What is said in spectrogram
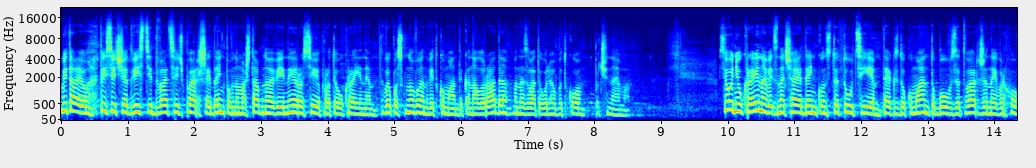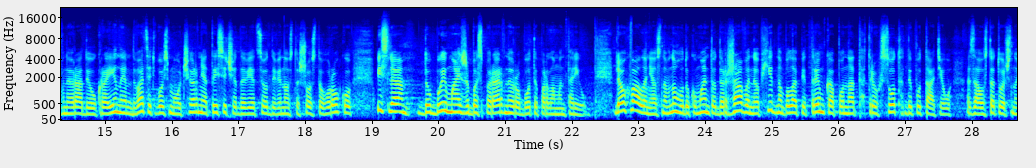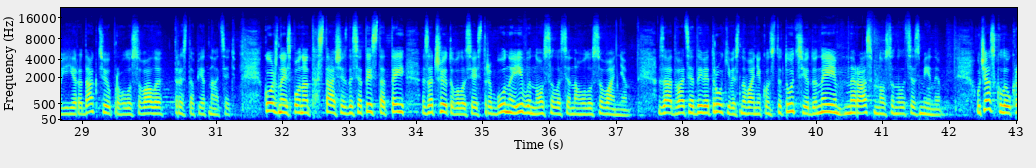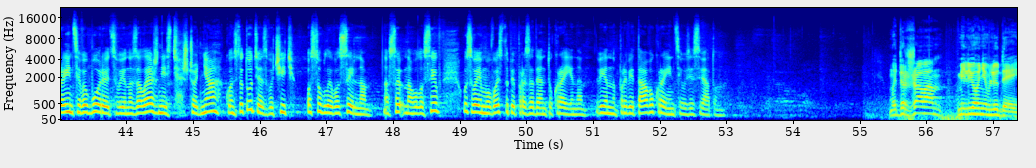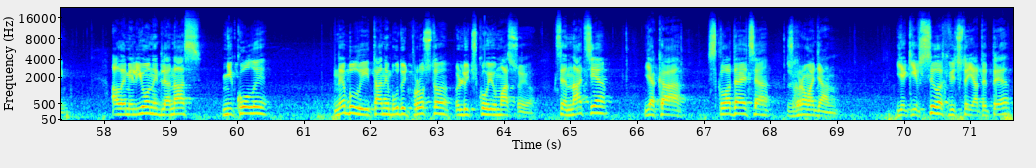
Вітаю 1221 день повномасштабної війни Росії проти України. Випуск новин від команди каналу Рада. Мене звати Ольга Бутко. Починаємо. Сьогодні Україна відзначає День Конституції. Текст документу був затверджений Верховною Радою України 28 червня 1996 року після доби майже безперервної роботи парламентарів. Для ухвалення основного документу держави необхідна була підтримка понад 300 депутатів. За остаточну її редакцію проголосували 315. Кожна із понад 160 статей зачитувалася із трибуни і виносилася на голосування. За 29 років існування Конституції до неї не раз вносилися зміни. У час, коли українці виборюють свою незалежність, щодня Конституція звучить особливо сильно, наголосив у своєму виступі президент України. Він привітав українців зі святом. Ми держава мільйонів людей, але мільйони для нас ніколи не були та не будуть просто людською масою. Це нація, яка складається з громадян, які в силах відстояти те,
